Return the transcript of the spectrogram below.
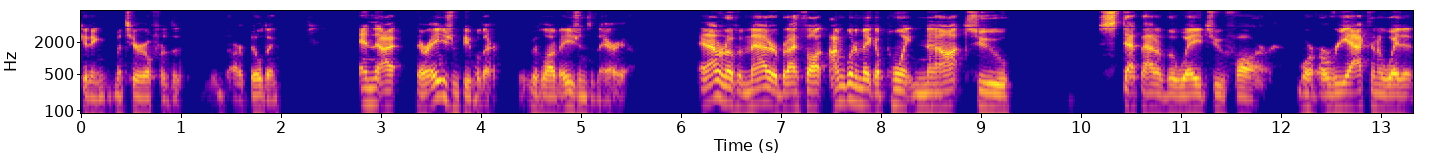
getting material for the, our building. And I, there are Asian people there with a lot of Asians in the area. And I don't know if it mattered, but I thought I'm going to make a point not to step out of the way too far or, or react in a way that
